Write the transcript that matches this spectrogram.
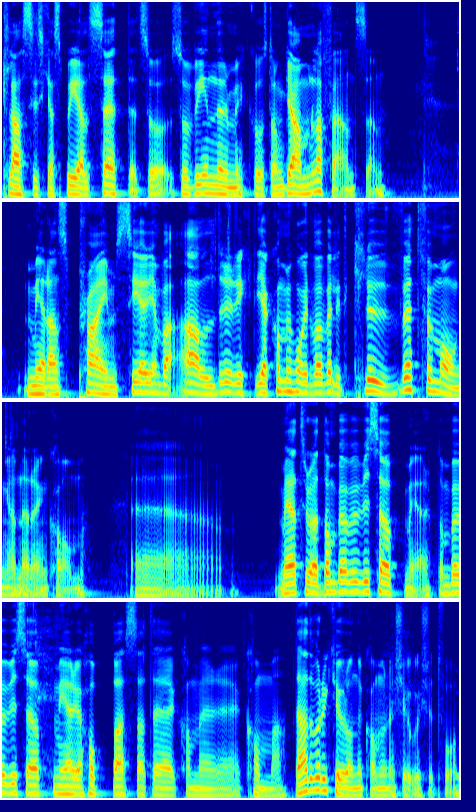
klassiska spelsättet, så, så vinner det mycket hos de gamla fansen. Medans Prime-serien var aldrig riktigt, jag kommer ihåg att det var väldigt kluvet för många när den kom. Eh, Eh, Men jag tror att de behöver visa upp mer. De behöver visa upp mer, jag hoppas att det kommer komma. Det hade varit kul om det kommer under 2022.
